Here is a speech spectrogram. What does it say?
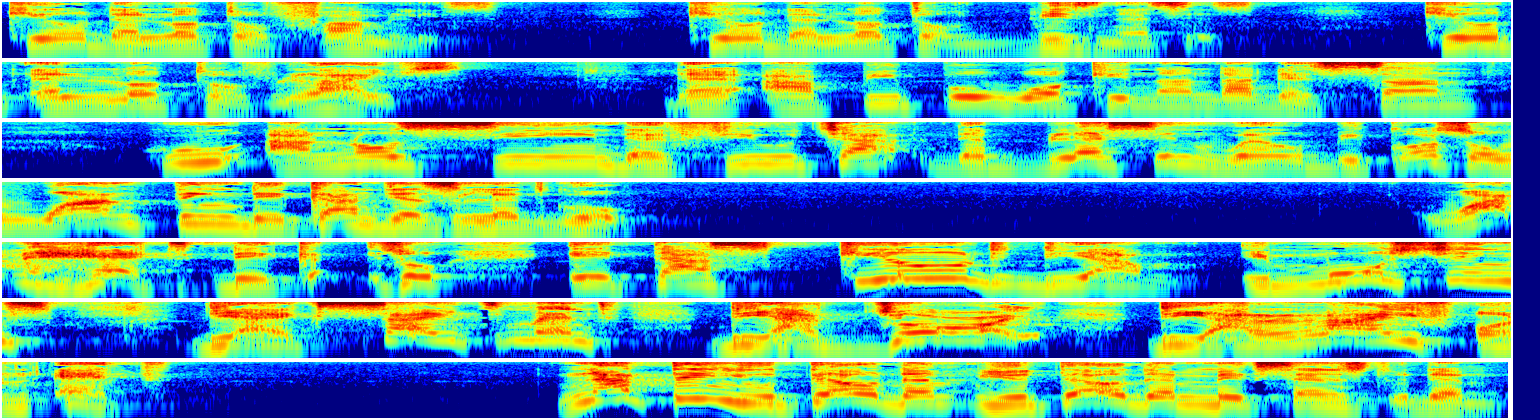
killed a lot of families, killed a lot of businesses, killed a lot of lives. There are people walking under the sun who are not seeing the future, the blessing well, because of one thing they can't just let go. One hurt, they so it has killed their emotions, their excitement, their joy, their life on earth. Nothing you tell them, you tell them makes sense to them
